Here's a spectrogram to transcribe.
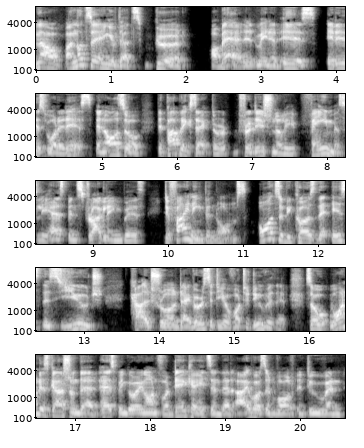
Now, I'm not saying if that's good or bad. I mean, it is it is what it is. And also, the public sector traditionally, famously, has been struggling with defining the norms. Also because there is this huge cultural diversity of what to do with it. So one discussion that has been going on for decades and that I was involved into when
